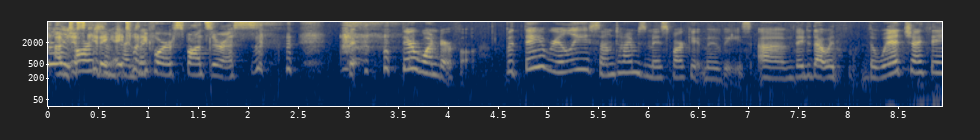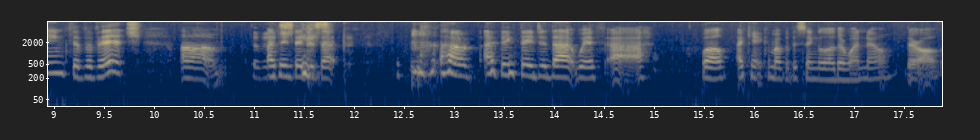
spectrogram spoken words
really are. I'm just are kidding. A24 sponsor us. they're wonderful, but they really sometimes mismarket movies. Um, they did that with The Witch, I think, The VVitch. Um, I think they did that. um, I think they did that with. Uh, well, I can't come up with a single other one now. They're all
